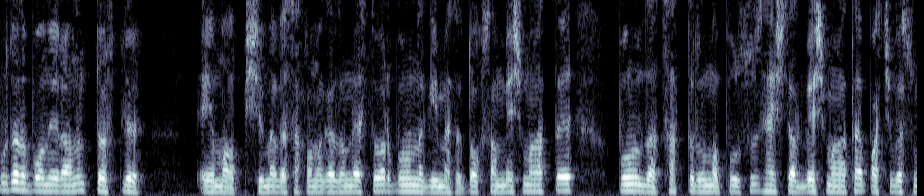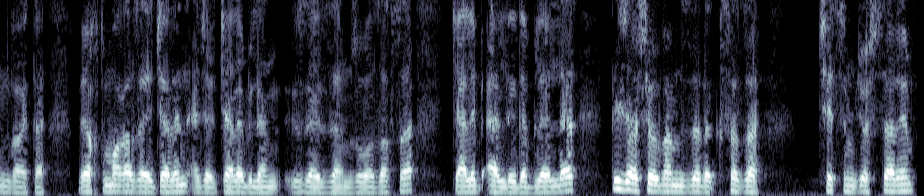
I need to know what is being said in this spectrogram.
Burada da Boneranın dörtlü emal pişirmə və saxlama qazan dəsti var. Bunun da qiyməti 95 manatdır. Bunun da çatdırılma pulsuz 85 manata Bakı və Sumqayıta və yaxud mağazaya gəlin, əgər gələ bilən izləyicilərimiz olacaqsa, gəlib əldə edə bilərlər. Digər şöbəmizdə də qısaca keçim göstərim.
